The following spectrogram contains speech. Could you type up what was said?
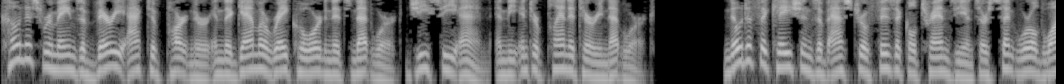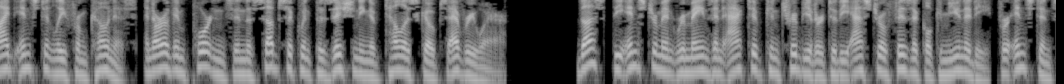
CONUS remains a very active partner in the Gamma Ray Coordinates Network and the Interplanetary Network. Notifications of astrophysical transients are sent worldwide instantly from CONUS, and are of importance in the subsequent positioning of telescopes everywhere. Thus, the instrument remains an active contributor to the astrophysical community, for instance,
